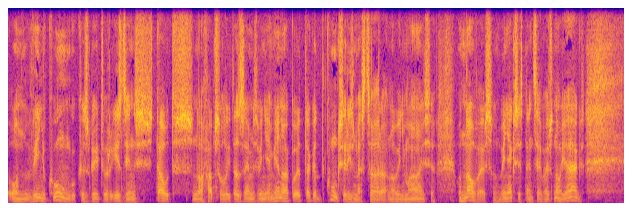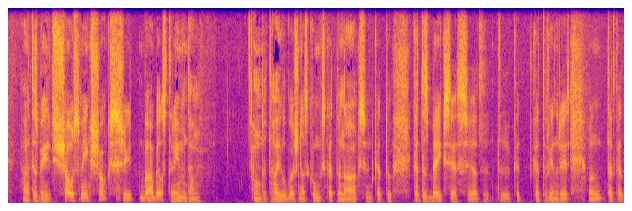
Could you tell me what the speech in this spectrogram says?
un viņu kungu, kas bija tur izdzinis tautas no apsolītās zemes, viņiem ienākot, tagad kungs ir izmests ārā no viņa mājas, ja, un nav vairs, un viņa eksistencē vairs nav jēgas. Tas bija šausmīgs šoks, šī Bābels trimda. Un, tā ilgošanās, kungs, kad tu nāksi un kad, tu, kad tas beigsies, jā, tad, kad, kad tu vienreiz, un tad, kad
